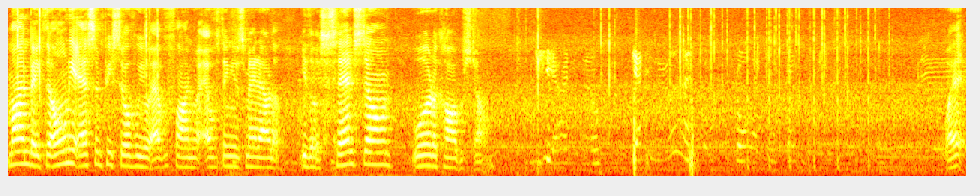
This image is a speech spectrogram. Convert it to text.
Minebake. The only SMP server you'll ever find where everything is made out of either sandstone, wood, or cobblestone. Yeah, I know. Jackson, you know stole, like two stacks? What?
